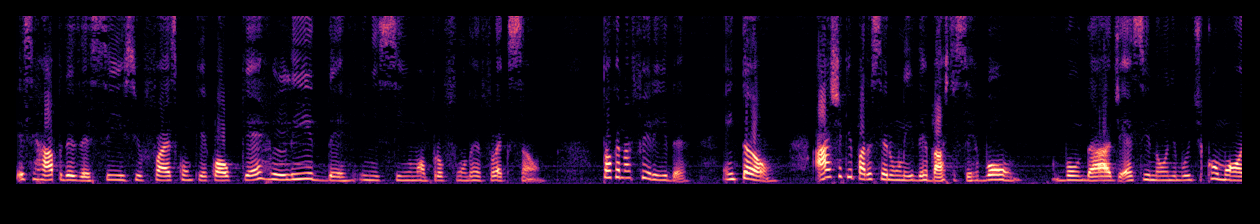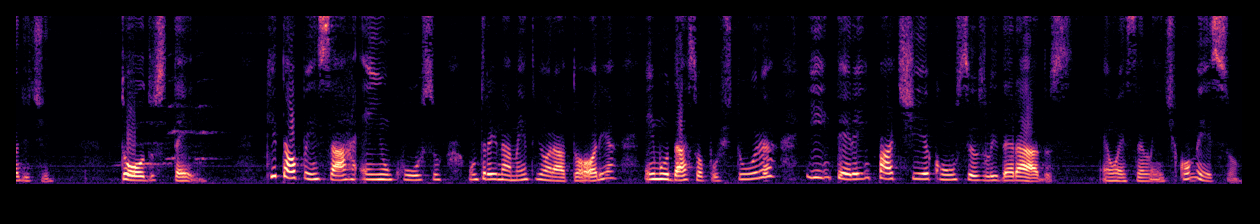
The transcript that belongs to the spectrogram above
esse rápido exercício faz com que qualquer líder inicie uma profunda reflexão. Toca na ferida. Então, acha que para ser um líder basta ser bom? Bondade é sinônimo de commodity. Todos têm. Que tal pensar em um curso, um treinamento em oratória, em mudar sua postura e em ter empatia com os seus liderados? É um excelente começo.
